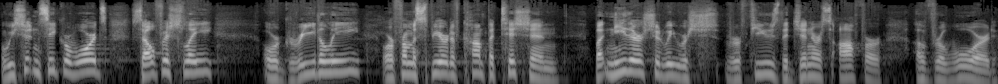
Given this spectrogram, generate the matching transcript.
We shouldn't seek rewards selfishly or greedily or from a spirit of competition but neither should we re- refuse the generous offer of reward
